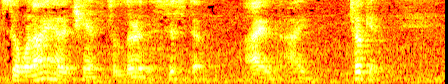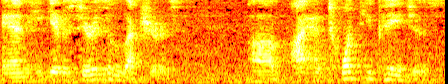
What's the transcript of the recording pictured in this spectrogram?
So when I had a chance to learn the system, I, I took it. And he gave a series of lectures. Um, I had 20 pages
